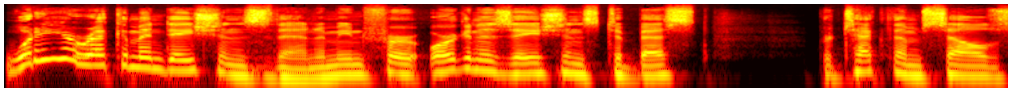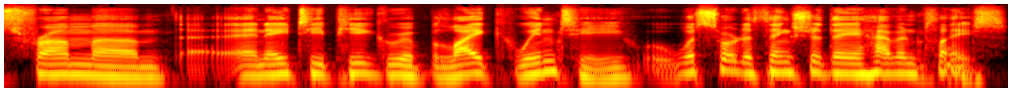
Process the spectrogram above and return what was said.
What are your recommendations then? I mean, for organizations to best protect themselves from um, an ATP group like Winnti, what sort of things should they have in place?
